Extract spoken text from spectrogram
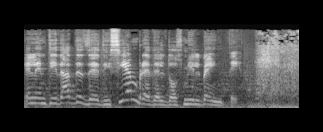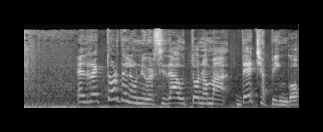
en la entidad desde diciembre del 2020. El rector de la Universidad Autónoma de Chapingo,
